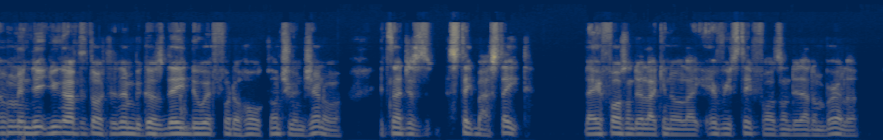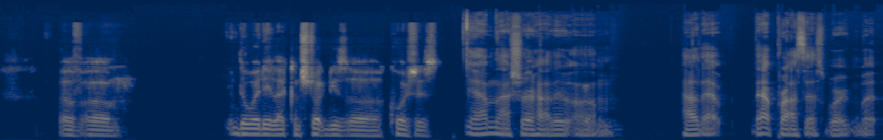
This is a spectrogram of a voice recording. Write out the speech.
I mean, you're gonna have to talk to them because they do it for the whole country in general. It's not just state by state. Like it falls under like you know, like every state falls under that umbrella of um the way they like construct these uh courses. Yeah, I'm not sure how to um how that that process worked, but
